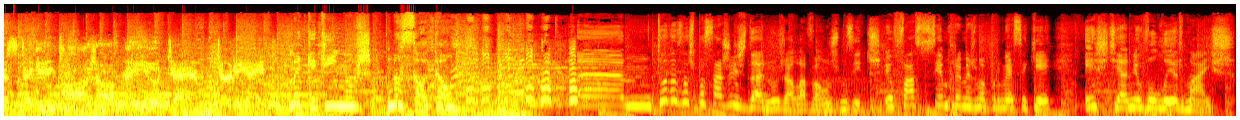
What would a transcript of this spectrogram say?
your stinking paws off me, you damn dirty ape! Macaquinhos no sótão. Todas as passagens de ano, já lá vão uns mesitos, eu faço sempre a mesma promessa que é este ano eu vou ler mais.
